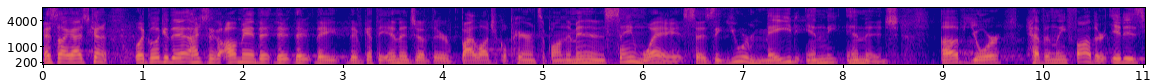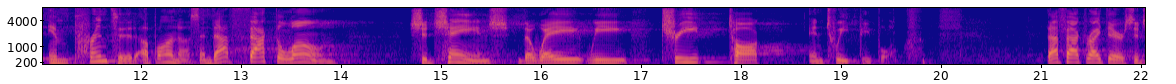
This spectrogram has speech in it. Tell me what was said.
it's like I just kind of like look at them. I just like, oh man, they, they, they, they've got the image of their biological parents upon them. And in the same way, it says that you were made in the image of your heavenly Father. It is imprinted upon us, and that fact alone should change the way we treat, talk, and tweet people. that fact right there should,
